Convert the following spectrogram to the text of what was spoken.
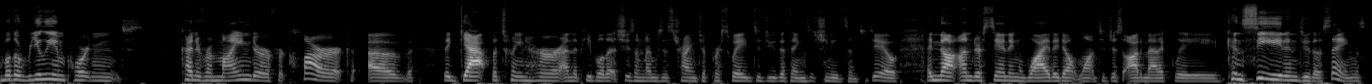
well, the really important kind of reminder for Clarke of the gap between her and the people that she sometimes is trying to persuade to do the things that she needs them to do and not understanding why they don't want to just automatically concede and do those things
